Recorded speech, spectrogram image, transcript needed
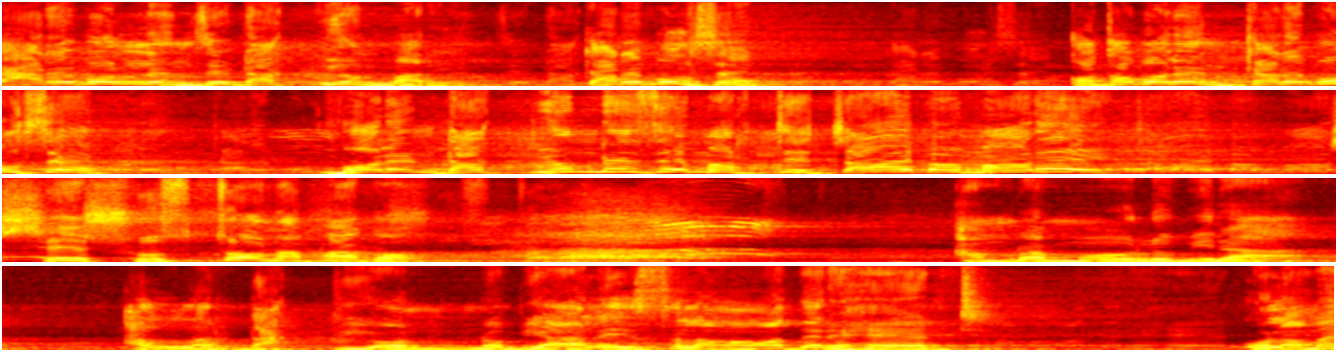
কারে বললেন যে ডাক পিয়ন মারে? কারে বলছেন? কথা বলেন, কারে বলছেন? বলেন, ডাক পিয়নরে যে মারতে চায় বা মারে, সে সুস্থ না পাগল? আমরা মৌলবীরা আল্লাহর ডাক পিয়ন, নবী আলাই ইসলাম আমাদের হেড ওলামা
